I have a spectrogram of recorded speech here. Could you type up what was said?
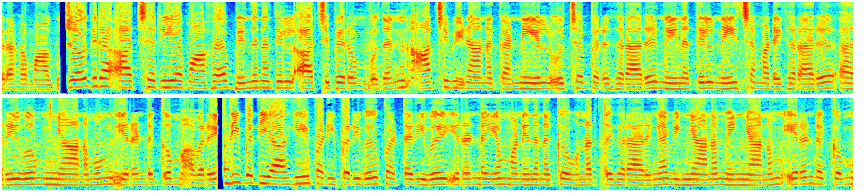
கிரகமாகும். ஜோதிட ஆச்சரியமாக மிதுனத்தில் ஆட்சி பெறும் புதன் ஆட்சி வீடான கண்ணியில் உச்சம் பெறுகிறாரு. மீனத்தில் நீச்சம் அடைகிறாரு. அறிவும் ஞானமும் இரண்டுக்கும் அவரே அதிபதியாகி படிப்பறிவு பட்டறிவு இரண்டையும் மனிதனுக்கு உணர்த்துகிறாருங்க. விஞ்ஞானம் விஞ்ஞானம் இரண்டுக்கும்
